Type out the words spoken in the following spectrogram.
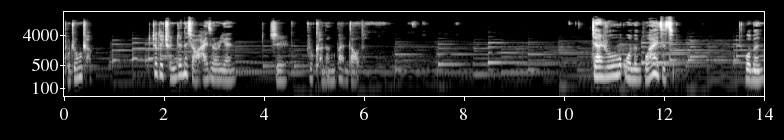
不忠诚。这对纯真的小孩子而言，是不可能办到的。假如我们不爱自己，我们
